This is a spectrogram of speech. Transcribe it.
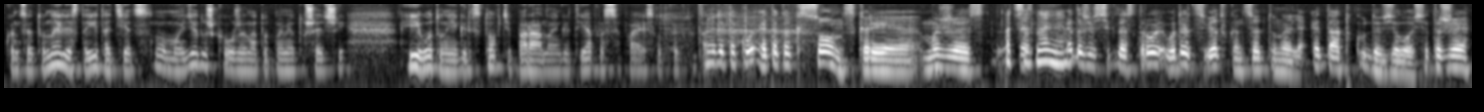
в конце туннеля стоит отец, ну, мой дедушка уже на тот момент ушедший. И вот он ей говорит, стоп, типа рано. И говорит, я просыпаюсь. Вот как-то так. Ну, это такой, это как сон, скорее. Мы же... Подсознание. Это же всегда строй. Вот этот свет в конце туннеля. Это откуда взялось? Это же,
